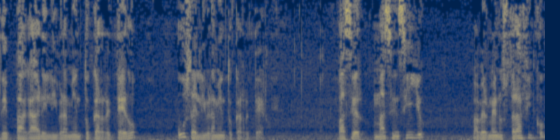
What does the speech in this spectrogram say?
de pagar el libramiento carretero, usa el libramiento carretero. Va a ser más sencillo, va a haber menos tráfico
